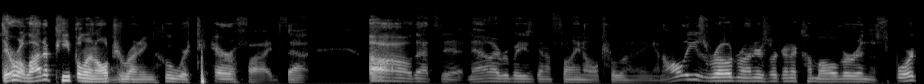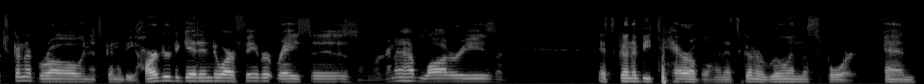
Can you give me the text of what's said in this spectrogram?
there were a lot of people in ultra running who were terrified that, oh, that's it. Now everybody's going to find ultra running, and all these road runners are going to come over, and the sport's going to grow, and it's going to be harder to get into our favorite races, and we're going to have lotteries, and it's going to be terrible, and it's going to ruin the sport. And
